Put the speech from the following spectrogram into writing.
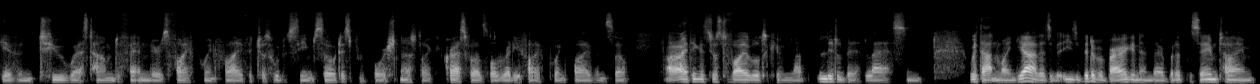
given two West Ham defenders 5.5, it just would have seemed so disproportionate. Like Cresswell's already 5.5. And so I think it's justifiable to give him that little bit less. And with that in mind, yeah, there's a bit, he's a bit of a bargain in there. But at the same time,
